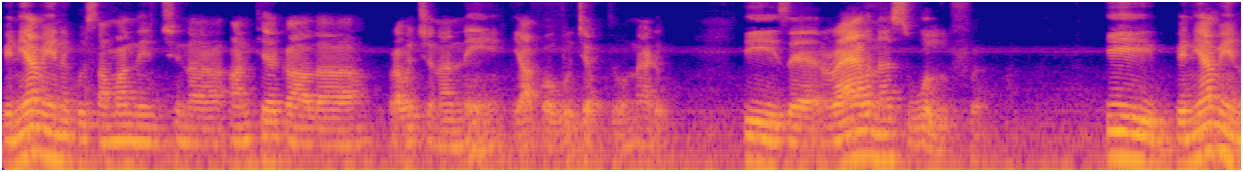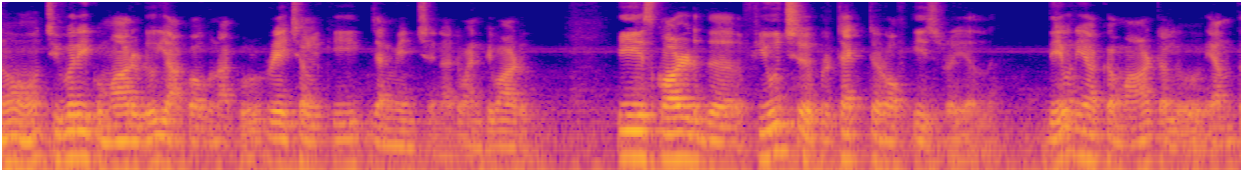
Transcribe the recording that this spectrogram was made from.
బెన్యామీనుకు సంబంధించిన అంత్యకాల ప్రవచనాన్ని యాకోబు చెప్తూ ఉన్నాడు. ఈజ్ ఎ రావనస్ వుల్ఫ్ ఈ బెన్యామీను చివరి కుమారుడు యాకోబు నాకు రేచల్కి జన్మించినటువంటి వాడు. Is called the future protector of Israel దేవుని యొక్క మాటలు ఎంత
